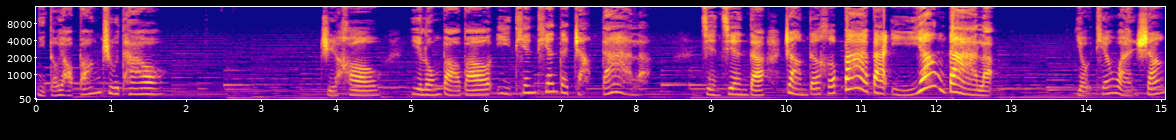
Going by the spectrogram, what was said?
你都要帮助他哦。之后，翼龙宝宝一天天的长大了，渐渐的长得和爸爸一样大了。有天晚上，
